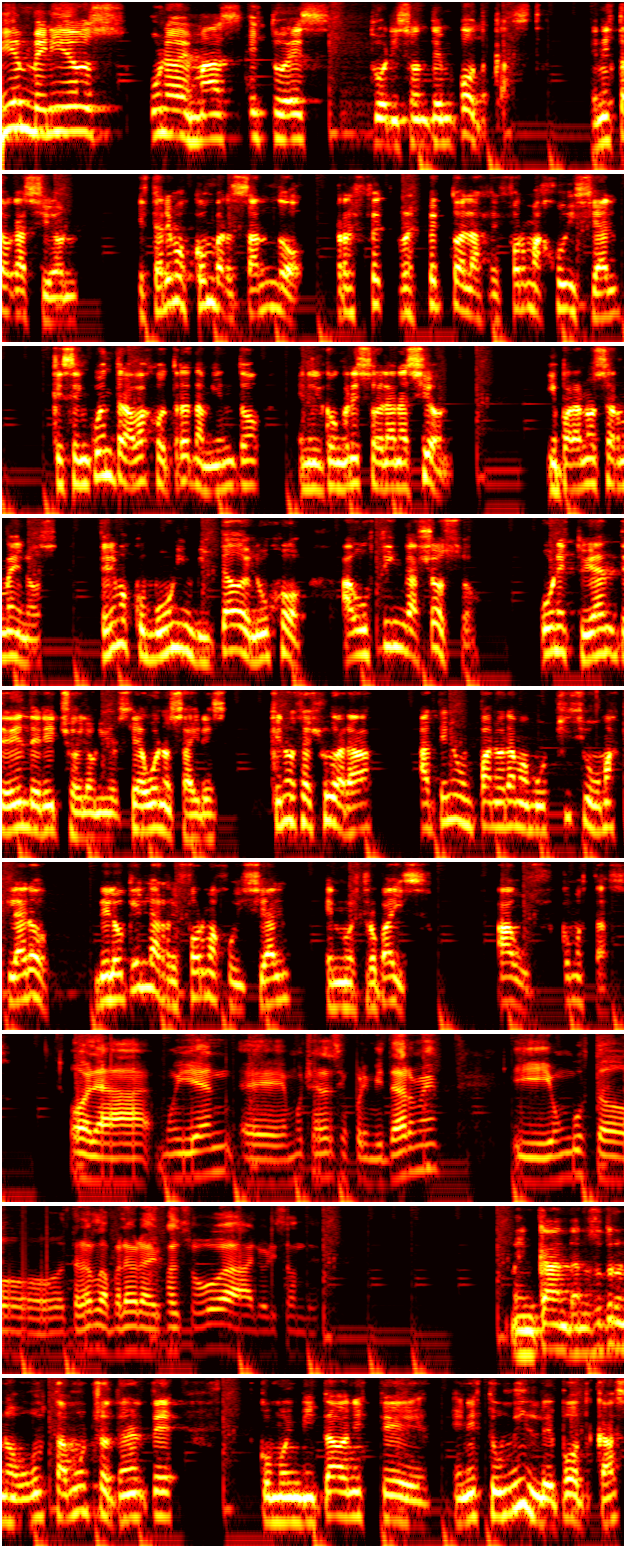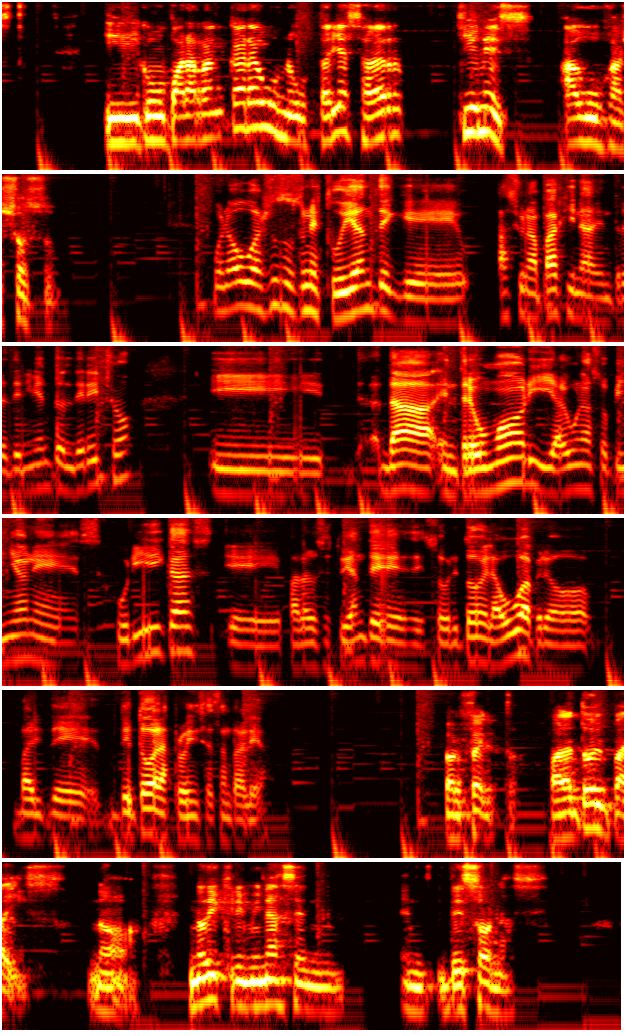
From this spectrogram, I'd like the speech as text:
Bienvenidos una vez más, esto es Tu Horizonte en Podcast. En esta ocasión estaremos conversando respecto a la reforma judicial que se encuentra bajo tratamiento en el Congreso de la Nación. Y para no ser menos, tenemos como un invitado de lujo a Agustín Galloso, un estudiante del Derecho de la Universidad de Buenos Aires, que nos ayudará a tener un panorama muchísimo más claro de lo que es la reforma judicial en nuestro país. Agus, ¿cómo estás? Hola, muy bien, eh, muchas gracias por invitarme y un gusto traer la palabra del falso boga al horizonte. Me encanta, a nosotros nos gusta mucho tenerte como invitado en este, en este humilde podcast. Y como para arrancar, Agus, nos gustaría saber quién es Agus Galloso. Bueno, Agus Galloso es un estudiante que hace una página de entretenimiento del derecho y da entre humor y algunas opiniones jurídicas eh, para los estudiantes, sobre todo de la UBA, pero de, todas las provincias en realidad. Perfecto, para todo el país. No, no discriminas en, de zonas.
